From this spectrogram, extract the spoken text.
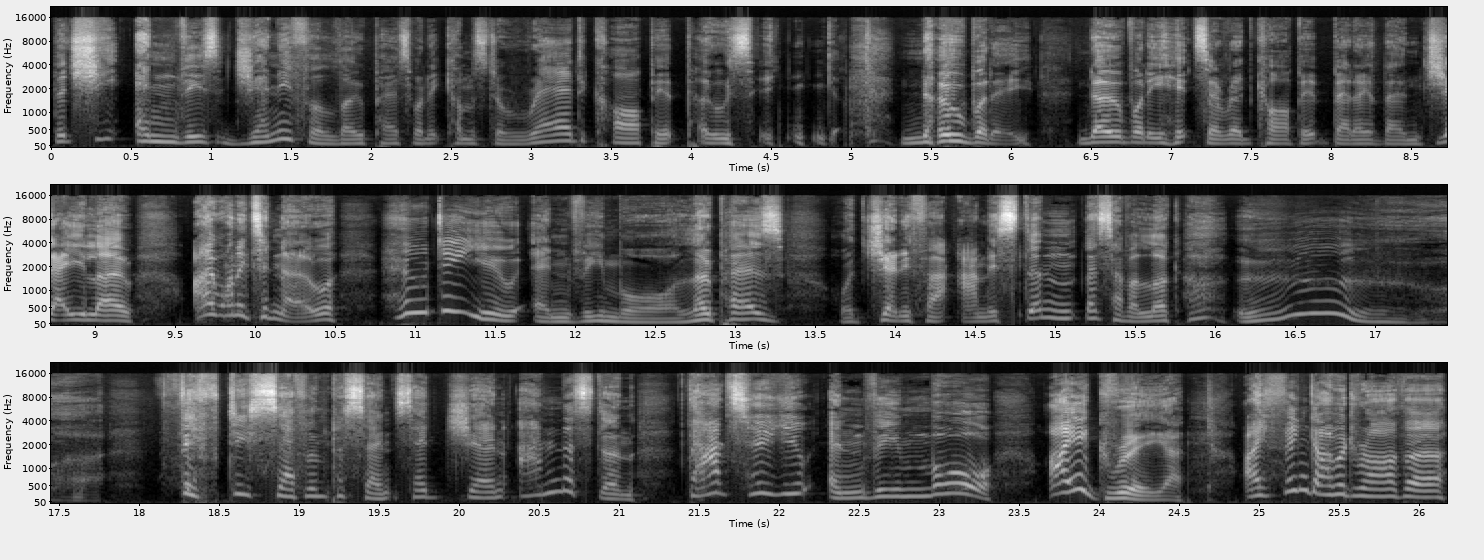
that she envies Jennifer Lopez when it comes to red carpet posing. nobody, nobody hits a red carpet better than J Lo. I wanted to know who do you envy more, Lopez or Jennifer Aniston? Let's have a look. Ooh. 57% said Jen Aniston. That's who you envy more. I agree. I think I would rather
